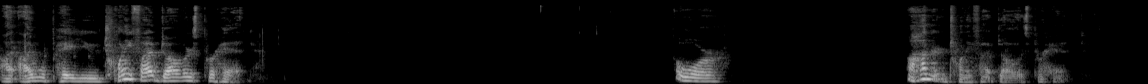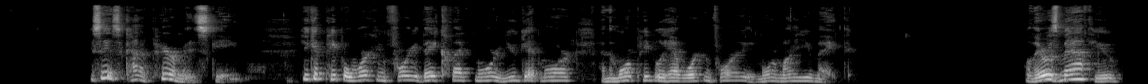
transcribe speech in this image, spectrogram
I, I will pay you $25 per head. Or $125 per head. You see, it's a kind of pyramid scheme. You get people working for you, they collect more, you get more, and the more people you have working for you, the more money you make. Well, there was Matthew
